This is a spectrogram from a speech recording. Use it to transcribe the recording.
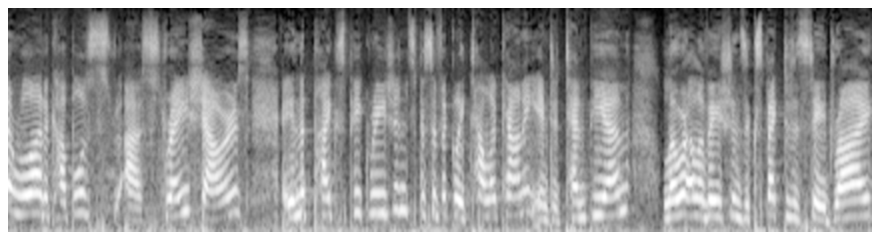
can't rule out a couple of uh, stray showers in the Pikes Peak region, specifically Teller County, into 10 p.m. Lower elevations expected to stay dry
